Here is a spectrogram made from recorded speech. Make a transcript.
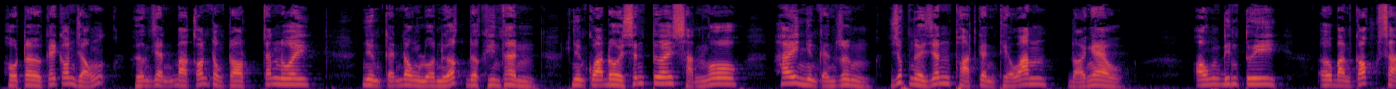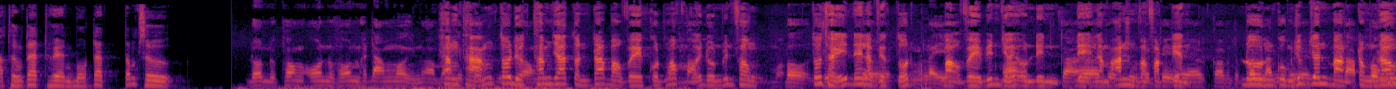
hỗ trợ cây con giống, hướng dẫn bà con trồng trọt, chăn nuôi. Những cánh đồng lúa nước được hình thành, những quả đồi xanh tươi sản ngô hay những cánh rừng giúp người dân thoát cảnh thiếu ăn, đói nghèo. Ông Đinh Tuy ở bản Cốc, xã Thường Trạch, huyện Bố Trạch tâm sự. Hàng tháng tôi được tham gia tuần tra bảo vệ cột mốc với đồn biên phòng. Tôi thấy đây là việc tốt, bảo vệ biên giới ổn định để làm ăn và phát triển. Đồn cũng giúp dân bản trồng rau,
